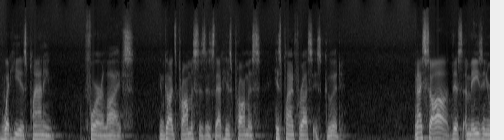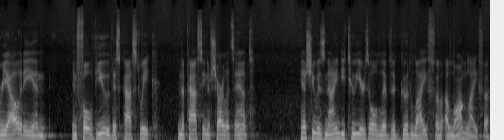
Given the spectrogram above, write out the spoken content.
of what he is planning for our lives. And God's promises is that his promise, his plan for us is good. And I saw this amazing reality in, in full view this past week in the passing of Charlotte's aunt. Yeah, she was 92 years old, lived a good life, a, a long life, a,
